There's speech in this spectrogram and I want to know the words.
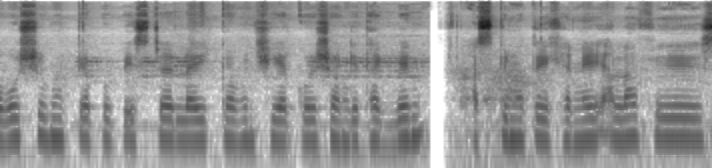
অবশ্যই মুক্তি আপুর পেজটা লাইক, কমেন্ট শেয়ার করে সঙ্গে থাকবেন। আজকের মতো এখানেই, আল্লাহ হাফেজ।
